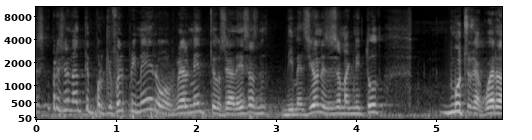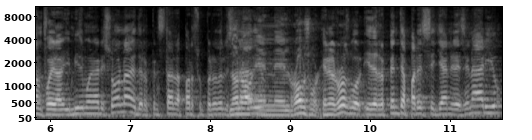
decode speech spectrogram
es impresionante porque fue el primero, realmente, o sea, de esas dimensiones, de esa magnitud. Muchos se acuerdan, fue ahí mismo en Arizona, y de repente está en la parte superior del no, no, estadio. en el Rose Bowl. en el Rose Bowl, y de repente aparece ya en el escenario,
